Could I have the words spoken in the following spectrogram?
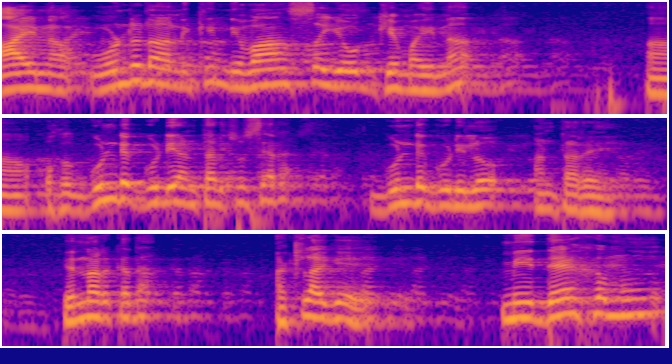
ఆయన ఉండడానికి నివాసయోగ్యమైన ఒక గుండె గుడి అంటారు చూసారా? గుండె గుడిలో అంటారే. విన్నారు కదా? అట్లాగే మీ దేహము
